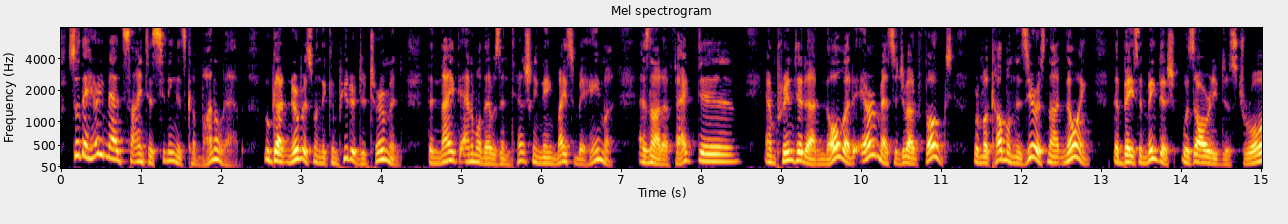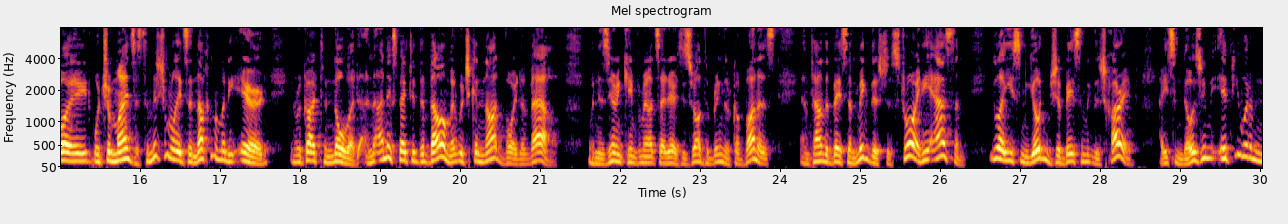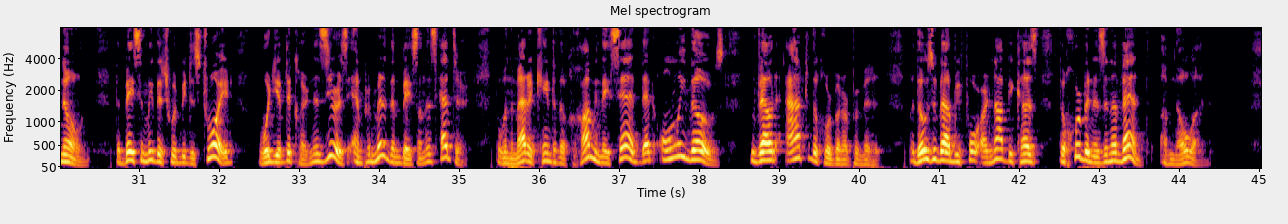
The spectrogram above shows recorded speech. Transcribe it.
So the hairy mad scientist sitting in his Kavanah lab, who got nervous when the computer determined the ninth animal that was intentionally named Meiser Behema as not effective, and printed a Nolad error message about folks who were Makabal Naziris not knowing the base of Migdash was already destroyed, which reminds us the mission relates that Nachman erred in regard to Nolad, an unexpected development which cannot void a vow. When Nazirin came from outside Eretz Yisrael to bring their karbanas and found the base of Migdash destroyed, he asked them, Yisim Yodim Base of Migdash Chariv, Hayisim Nozrim, if you would have known the base of Migdash would be destroyed, would you have declared Naziris and permitted them based on this heter? But when the matter came to the Chachamim, they said that only those who vowed after the Churban are permitted, but those who vowed before are not because the Churban is an event of Nolad.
